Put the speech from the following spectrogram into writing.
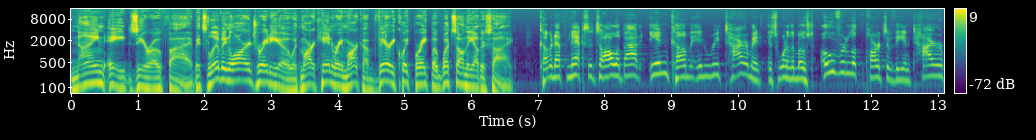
9805. It's Living Large Radio with Mark Henry. Mark, a very quick break, but what's on the other side? Coming up next, it's all about income in retirement. It's one of the most overlooked parts of the entire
